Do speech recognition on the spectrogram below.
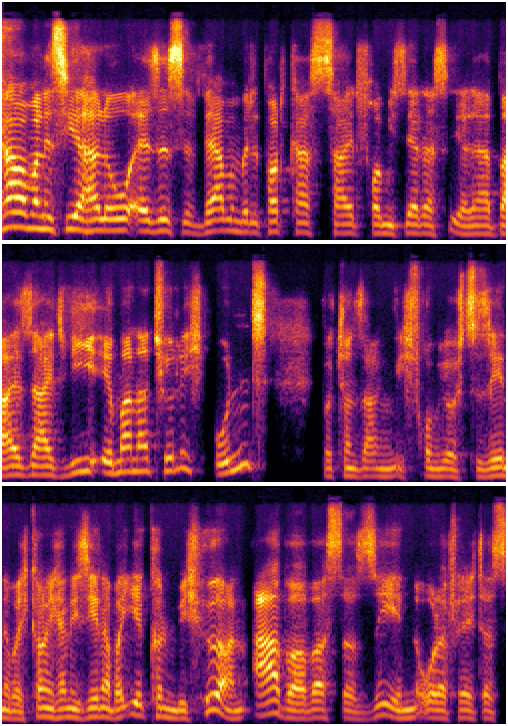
Habermann ist hier. Hallo, es ist Werbemittel-Podcast-Zeit. Freue mich sehr, dass ihr dabei seid. Wie immer natürlich. Und ich würde schon sagen, ich freue mich, euch zu sehen, aber ich kann euch ja nicht sehen, aber ihr könnt mich hören. Aber was das Sehen oder vielleicht das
